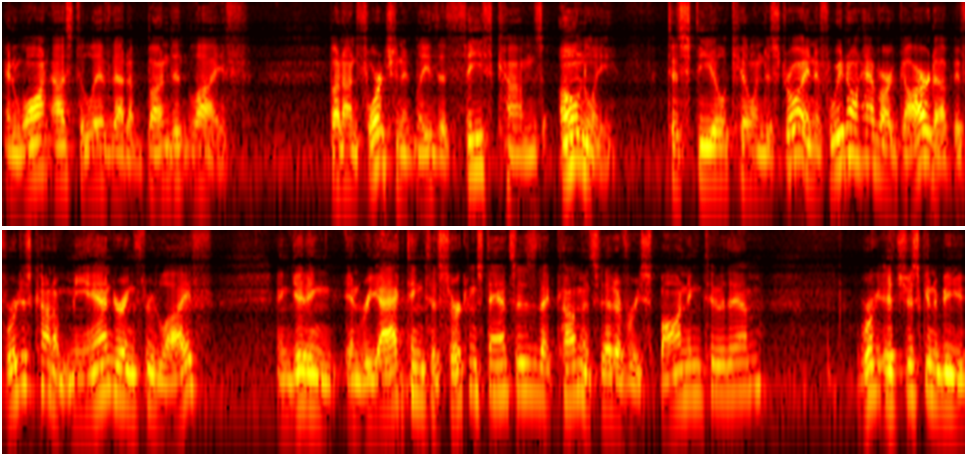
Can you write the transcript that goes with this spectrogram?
and want us to live that abundant life. But unfortunately, the thief comes only to steal, kill, and destroy. And if we don't have our guard up, if we're just kind of meandering through life and getting and reacting to circumstances that come instead of responding to them, it's just going to be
